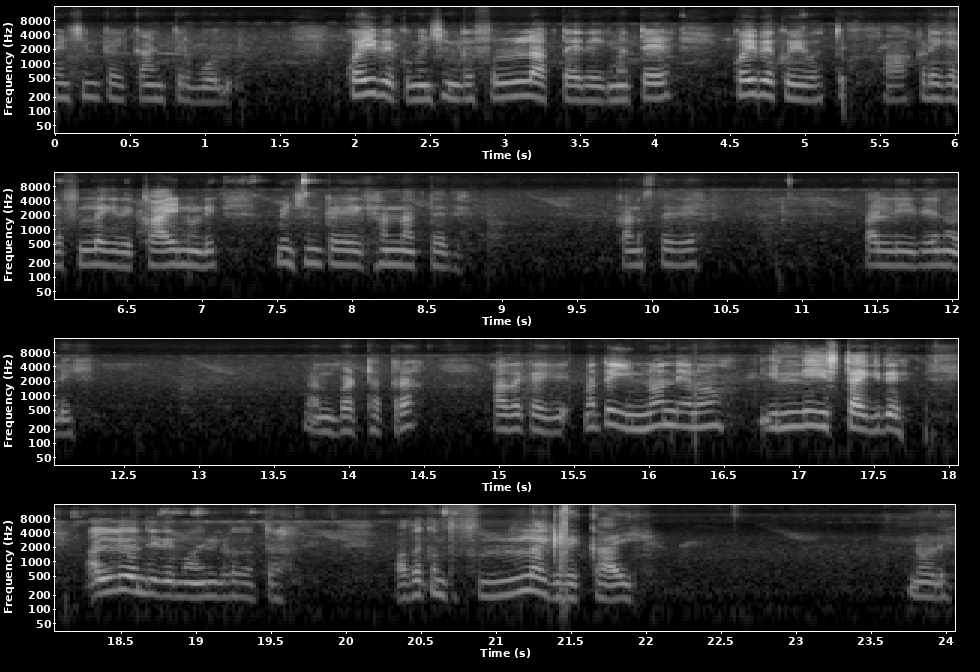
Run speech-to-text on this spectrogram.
ಮೆಣಸಿನ್ಕಾಯಿ ಕಾಣ್ತಿರ್ಬೋದು. ಕೊಯ್ಬೇಕು, ಮೆಣಸಿನ್ಕಾಯಿ ಫುಲ್ ಆಗ್ತಾಯಿದೆ ಈಗ. ಮತ್ತೆ ಕೊಯ್ಬೇಕು ಇವತ್ತು. ಆ ಕಡೆಗೆಲ್ಲ ಫುಲ್ಲಾಗಿದೆ ಕಾಯಿ ನೋಡಿ, ಮೆಣಸಿನ್ಕಾಯಿ ಹಣ್ಣು ಆಗ್ತಾಯಿದೆ ಕಾಣಿಸ್ತಾ ಇದೆ? ಅಲ್ಲಿ ಇದೆ ನೋಡಿ. ನನ್ನ ಬಟ್ ಹತ್ರ. ಅದಕ್ಕಾಗಿ. ಮತ್ತು ಇನ್ನೊಂದೇನು, ಇಲ್ಲಿ ಇಷ್ಟ ಆಗಿದೆ. ಅಲ್ಲಿ ಒಂದಿದೆ ಮಾವಿನ ಗಿಡದ ಹತ್ರ. ಅದಕ್ಕಂತೂ ಫುಲ್ಲಾಗಿದೆ ಕಾಯಿ. ನೋಡಿ.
